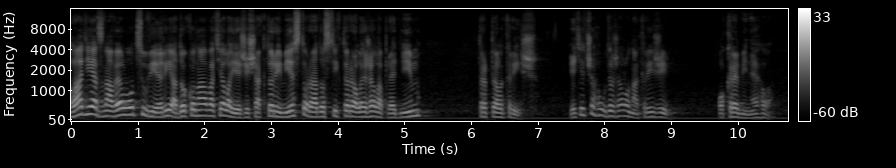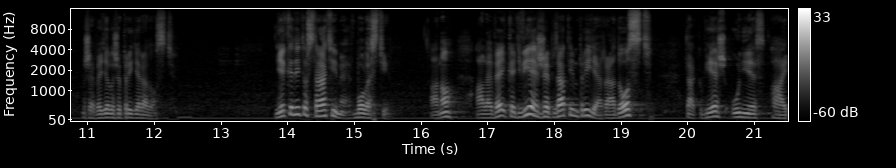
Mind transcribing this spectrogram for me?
Hľadiac na veľvodcu viery a dokonávateľa Ježiša, ktorý miesto radosti, ktorá ležala pred ním, trpel kríž. Viete, čo ho udržalo na kríži? Okrem iného, že vedel, že príde radosť. Niekedy to strátime v bolesti. Áno, ale keď vieš, že za tým príde radosť, tak vieš uniesť aj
